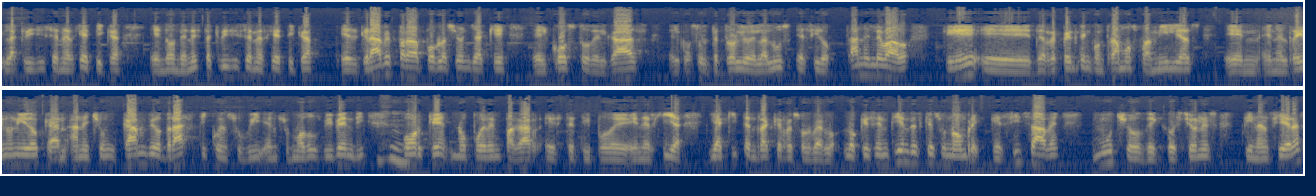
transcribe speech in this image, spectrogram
la crisis energética, en donde en esta crisis energética es grave para la población, ya que el costo del gas, el costo del petróleo, de la luz, ha sido tan elevado que eh, de repente encontramos familias en, en el Reino Unido que han, han, hecho un cambio drástico en su en su modus vivendi porque no pueden pagar este tipo de energía y aquí tendrá que resolverlo. Lo que se entiende es que es un hombre que sí sabe mucho de cuestiones financieras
